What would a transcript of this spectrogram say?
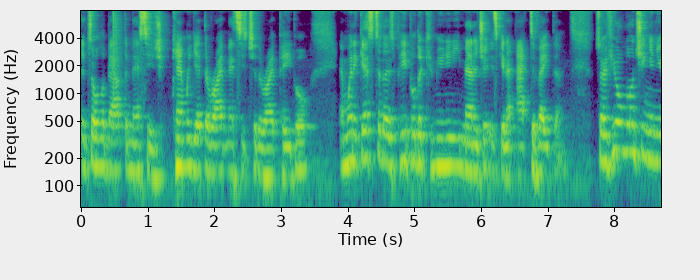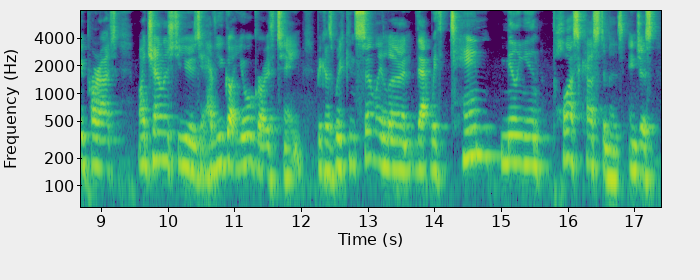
it's all about the message. Can we get the right message to the right people? And when it gets to those people, the community manager is going to activate them. So if you're launching a new product, My challenge to you is have you got your growth team? Because we can certainly learn that with 10 million plus customers in just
